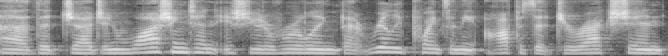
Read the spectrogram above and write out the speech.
uh, the judge in Washington issued a ruling that really points in the opposite direction,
